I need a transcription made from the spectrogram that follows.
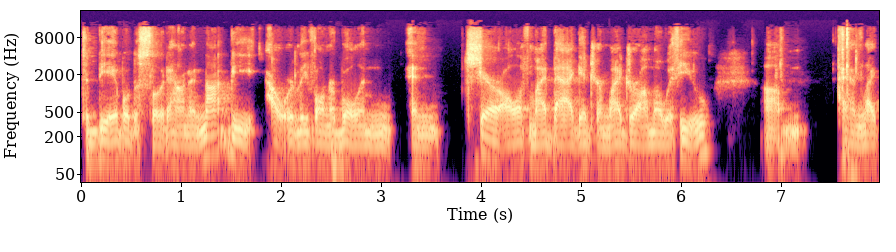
to be able to slow down and not be outwardly vulnerable and and share all of my baggage or my drama with you um, and like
